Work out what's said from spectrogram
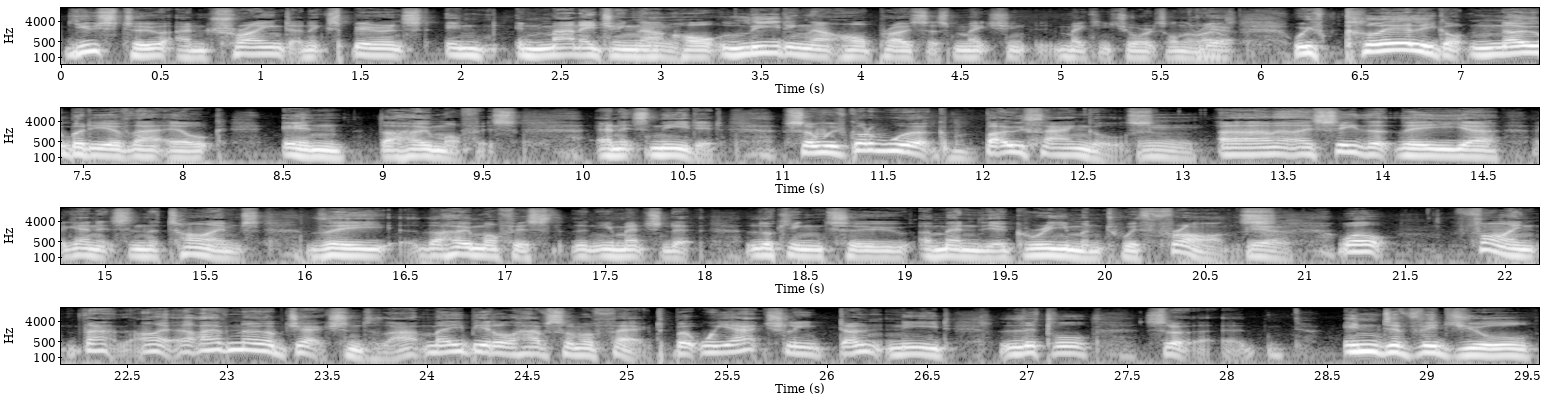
used to and trained and experienced in in managing that mm. whole, leading that whole process, making making sure it's on the rails. Yeah. We've clearly got nobody of that ilk in the Home Office and it's needed. So we've got to work both angles. Mm. Uh, I see that the uh, again, it's in the Times. The the Home Office that you mentioned it, looking to amend the agreement with France. Yeah. Well. Fine, that I, I have no objection to that. Maybe it'll have some effect, but we actually don't need little sort of uh, individual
